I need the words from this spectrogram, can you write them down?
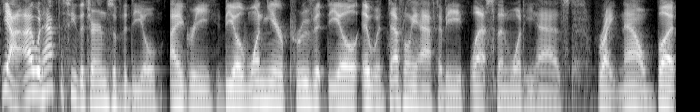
yeah, I would have to see the terms of the deal. I agree, be a one year prove it deal. It would definitely have to be less than what he has right now. But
